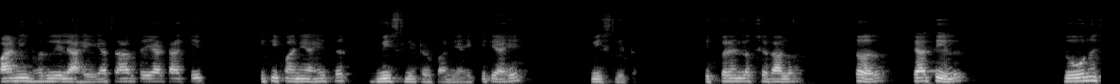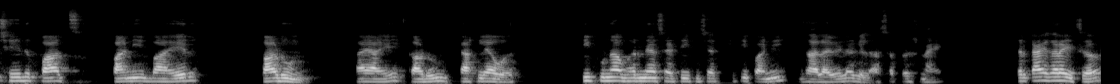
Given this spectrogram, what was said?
पाणी भरलेले आहे. याचा अर्थ या टाकीत किती पाणी आहे? तर वीस लिटर पाणी आहे. किती आहे? वीस लिटर. इथपर्यंत लक्षात आलं? तर त्यातील दोन छेद पाच पाणी बाहेर काढून काय आहे? काढून टाकल्यावर ती पुन्हा भरण्यासाठी तिच्यात किती पाणी घालावे लागेल असा प्रश्न आहे. तर काय करायचं?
